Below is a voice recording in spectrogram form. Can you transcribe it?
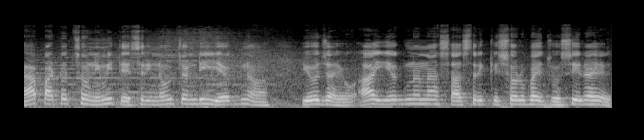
આ પાટોત્સવ નિમિત્તે શ્રી નવચંડી યજ્ઞ યોજાયો. આ યજ્ઞના શાસ્ત્રી કિશોરભાઈ જોશી રહેલ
